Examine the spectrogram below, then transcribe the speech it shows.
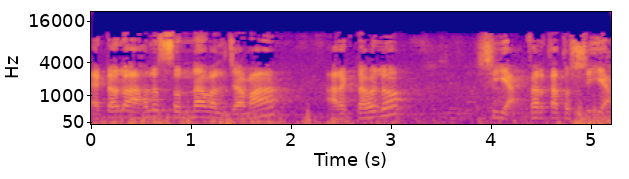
একটা হলো আহলুস সন্না ওয়াল জামা আর একটা হলো শিয়া, ফেরকাত শিয়া।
